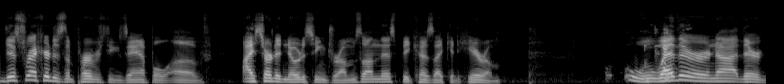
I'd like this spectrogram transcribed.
this record is the perfect example of I started noticing drums on this because I could hear them. Whether or not they're,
